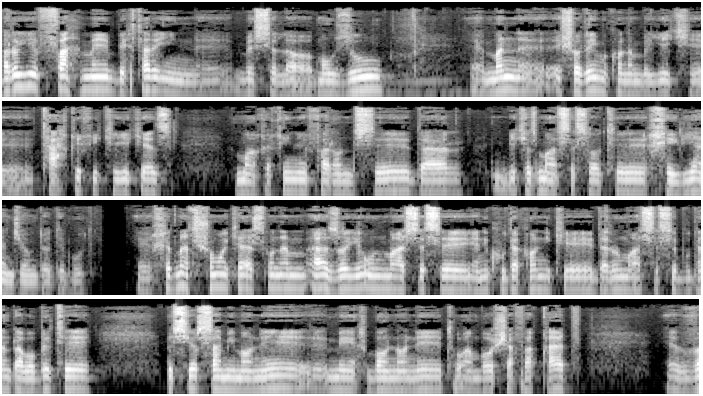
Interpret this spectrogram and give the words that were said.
برای فهم بهتر این به موضوع من اشاره می‌کنم به یک تحقیقی که یکی از محققین فرانسه در یکی از مؤسسات خیلی انجام داده بود. خدمت شما که ارز کنم اعضای اون مؤسسه یعنی کودکانی که در اون مؤسسه بودن روابط بسیار صمیمانه مهربانانه تو با شفقت و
